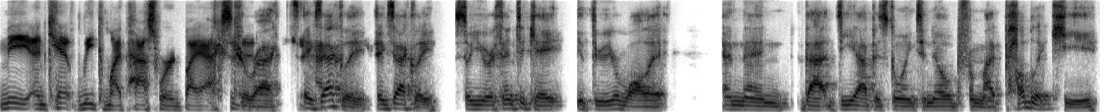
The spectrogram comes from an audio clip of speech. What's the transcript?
me and can't leak my password by accident. Correct. Exactly. Exactly. So you authenticate through your wallet and then that DApp is going to know from my public key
